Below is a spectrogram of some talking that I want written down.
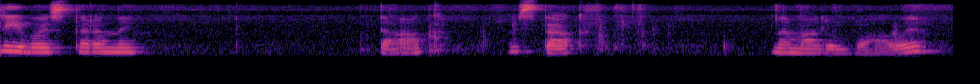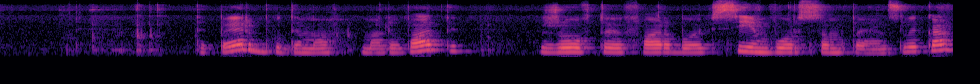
лівої сторони. Так, ось так. Намалювали. Тепер будемо малювати жовтою фарбою всім ворсом пензлика.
